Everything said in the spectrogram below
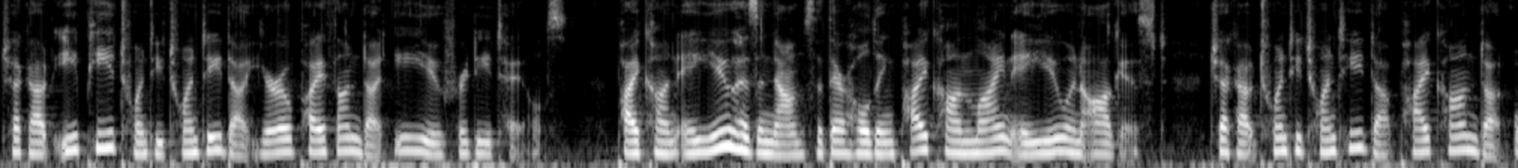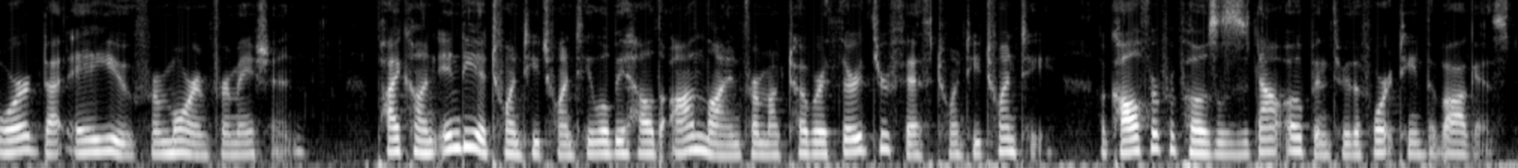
Check out ep2020.europython.eu for details. PyCon AU has announced that they're holding PyCon Line AU in August. Check out 2020.pycon.org.au for more information. PyCon India 2020 will be held online from October 3rd through 5th, 2020. A call for proposals is now open through the 14th of August.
